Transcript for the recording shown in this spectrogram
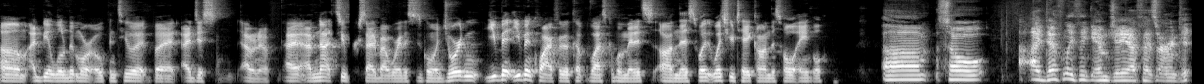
um, I'd be a little bit more open to it. But I just I don't know. I, I'm not super excited about where this is going. Jordan, you've been you've been quiet for the couple, last couple of minutes on this. What, what's your take on this whole angle? Um, so I definitely think MJF has earned it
